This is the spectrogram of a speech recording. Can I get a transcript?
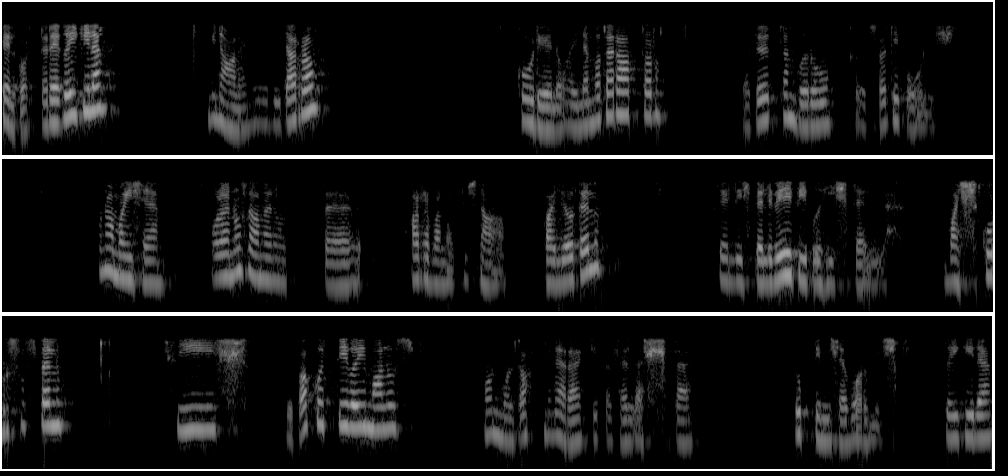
veel kord tere kõigile, mina olen Eevi Tarro, koolielu ainemoderaator ja töötan Võru Kreutzwaldi koolis. kuna ma ise olen osalenud, arvan, et üsna paljudel sellistel veebipõhistel masskursustel, siis kui pakuti võimalust, on mul tahtmine rääkida sellest õppimise vormist kõigile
